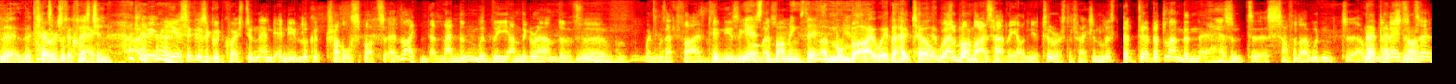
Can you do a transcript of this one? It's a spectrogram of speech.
The, the that's a good attack? question. I don't Uh, know. Yes, it is a good question, and and you look at trouble spots uh, like uh, London with the underground of uh, when was that five, ten years ago? Yes, the bombings there. Uh, Mumbai, where the hotel was Well, bombed. Mumbai's hardly on your tourist attraction list, but uh, but London hasn't uh, suffered. I wouldn't. Uh, I wouldn't imagine not. so.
